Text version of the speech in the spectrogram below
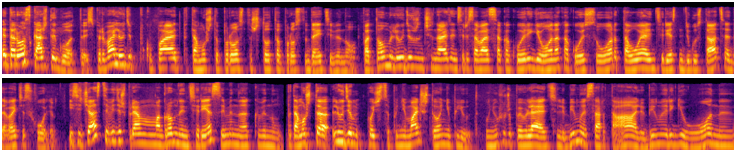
Это рост каждый год. То есть сперва люди покупают, потому что просто что-то, просто дайте вино. Потом люди уже начинают интересоваться, какой регион, а какой сорт, того и интересна дегустация, давай давайте сходим. И сейчас ты видишь прям огромный интерес именно к вину, потому что людям хочется понимать, что они пьют. У них уже появляются любимые сорта, любимые регионы,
